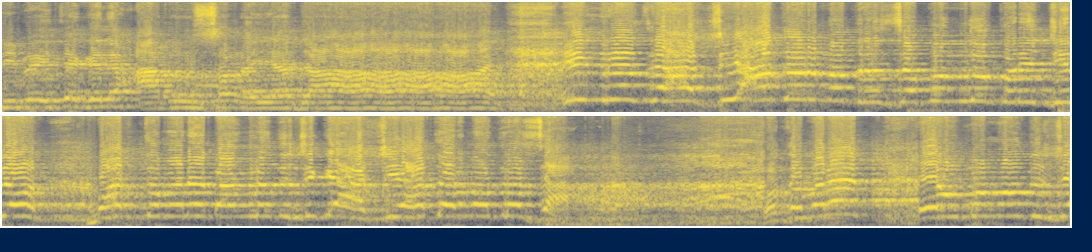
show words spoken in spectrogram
নিবেইতে গেলে আরও ছড়াইয়া যায়। বর্তমানে বাংলাদেশে কি আশি হাজার মাদ্রাসা? বর্তমানে এই উপমহাদেশে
